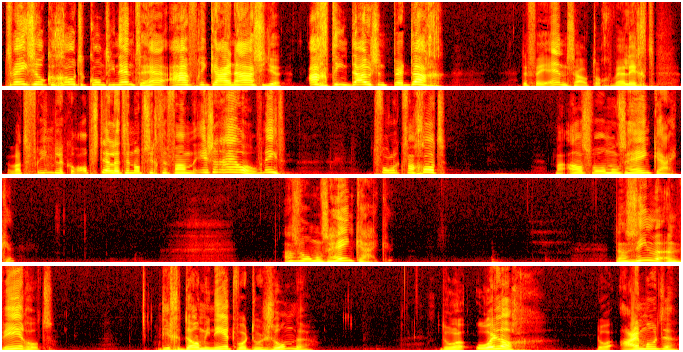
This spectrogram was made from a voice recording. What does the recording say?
Twee zulke grote continenten, hè, Afrika en Azië, 18.000 per dag. De VN zou toch wellicht wat vriendelijker opstellen ten opzichte van Israël, of niet? Het volk van God. Maar als we om ons heen kijken, als we om ons heen kijken, dan zien we een wereld die gedomineerd wordt door zonde, door oorlog, door armoede,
